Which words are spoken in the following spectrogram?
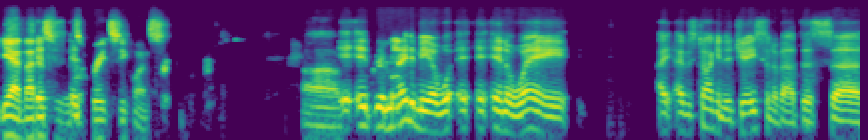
Yeah that is it's, it's a great sequence. Uh, it, it, reminded me of in a way I, I was talking to jason about this uh,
